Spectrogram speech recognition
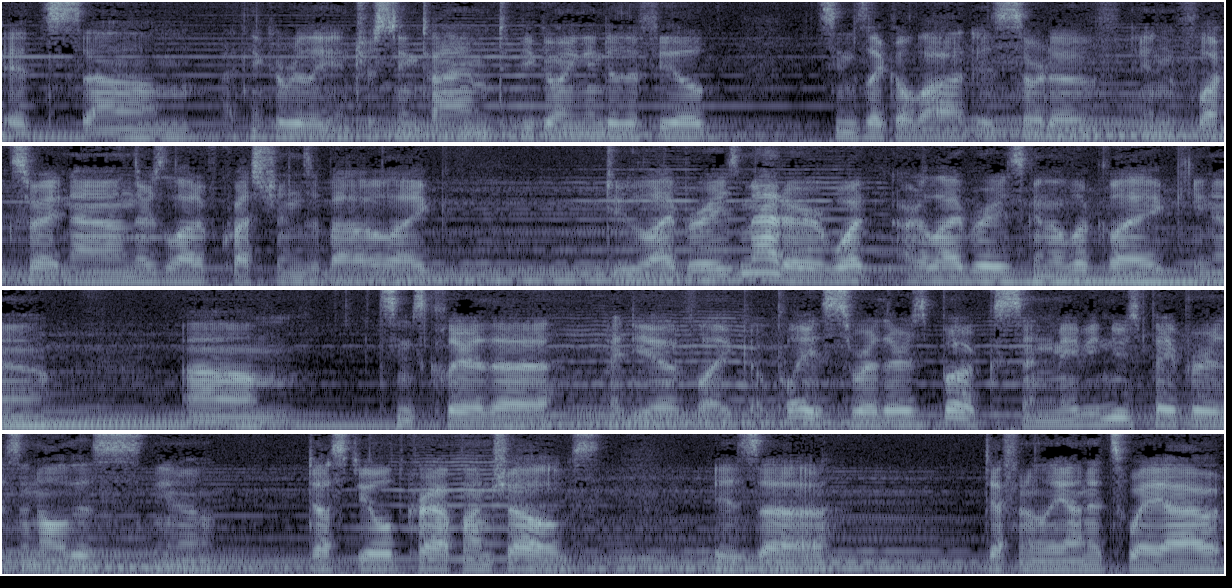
it's, um, I think, a really interesting time to be going into the field. Seems like a lot is sort of in flux right now, and there's a lot of questions about, like, do libraries matter? What are libraries going to look like? You know, um, it seems clear the idea of like a place where there's books and maybe newspapers and all this, you know, dusty old crap on shelves is uh, definitely on its way out,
